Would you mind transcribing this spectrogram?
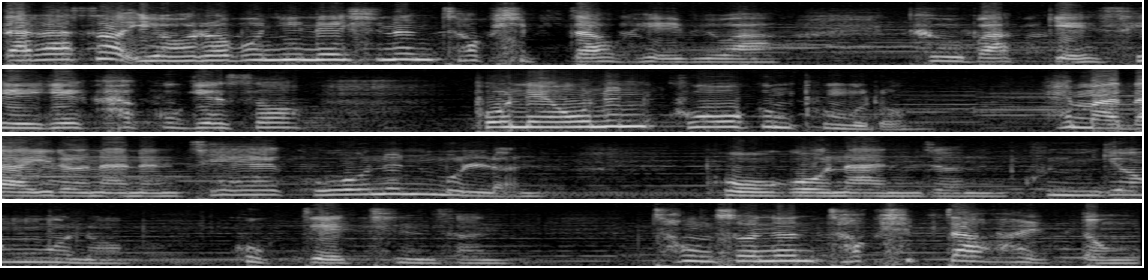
따라서 여러분이 내시는 적십자 회비와 그 밖의 세계 각국에서 보내오는 구호금품으로 해마다 일어나는 재구호는 물론 보건 안전, 군경 문호, 국제 친선, 청소년 적십자 활동,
